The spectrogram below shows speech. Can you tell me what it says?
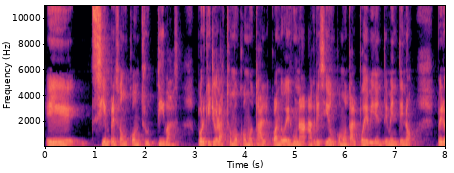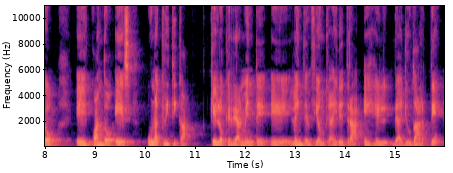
eh, siempre son constructivas porque yo las tomo como tal. Cuando es una agresión como tal, pues evidentemente no. Pero eh, cuando es una crítica que lo que realmente eh, la intención que hay detrás es el de ayudarte,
